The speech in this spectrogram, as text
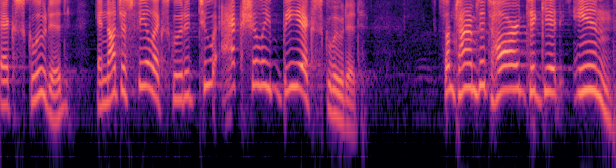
excluded, and not just feel excluded, to actually be excluded. Sometimes it's hard to get in.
